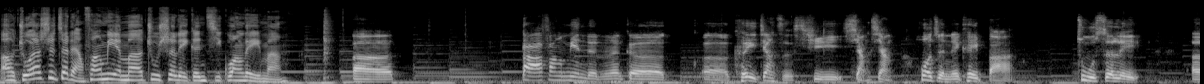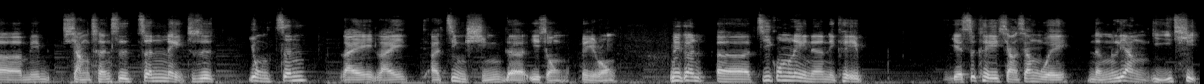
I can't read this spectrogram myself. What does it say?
啊，主要是这两方面吗？注射类跟激光类吗？呃，大方面的那个呃，可以这样子去想象，或者你可以把注射类呃，想成是针类，就是用针。来来呃进行的一种美容，那个呃激光类呢，你可以也是可以想象为能量仪器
